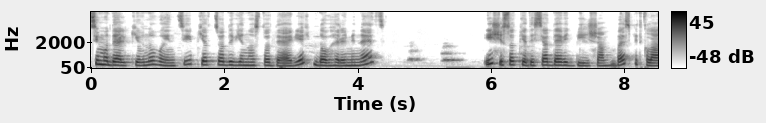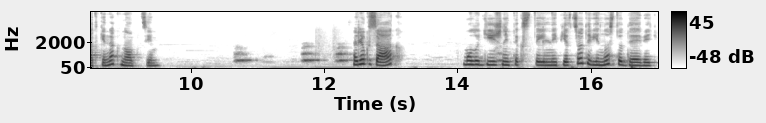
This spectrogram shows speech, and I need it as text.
Ці модельки в новинці 599, довгий ремінець і 659 більша, без підкладки на кнопці. Рюкзак молодіжний текстильний 599.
